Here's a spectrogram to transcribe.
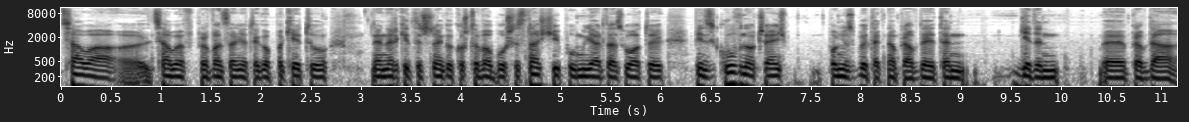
cała, całe wprowadzenie tego pakietu energetycznego kosztowało było 16,5 miliarda złotych, więc główną część poniósłby tak naprawdę ten jeden e, prawda,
